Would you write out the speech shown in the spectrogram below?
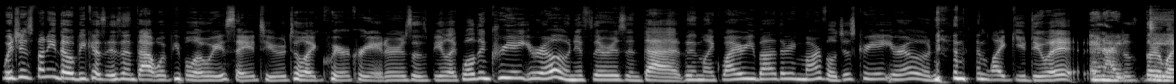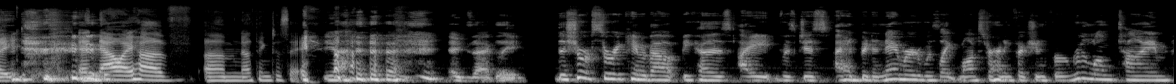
Which is funny though, because isn't that what people always say to to like queer creators is be like, well, then create your own. If there isn't that, then like, why are you bothering Marvel? Just create your own, and then like you do it, And I just, they're like, did. and now I have um nothing to say. yeah, exactly. The short story came about because I was just I had been enamored with like monster hunting fiction for a really long time.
